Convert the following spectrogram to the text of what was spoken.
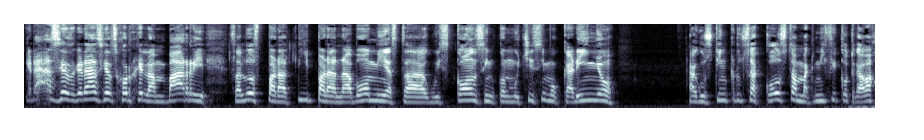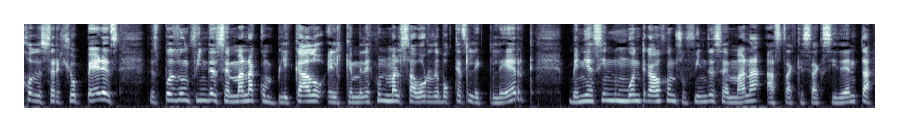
Gracias, gracias, Jorge Lambarri. Saludos para ti, para Nabomi, hasta Wisconsin, con muchísimo cariño. Agustín Cruz Acosta, magnífico trabajo de Sergio Pérez. Después de un fin de semana complicado, el que me deja un mal sabor de boca es Leclerc. Venía haciendo un buen trabajo en su fin de semana hasta que se accidenta.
